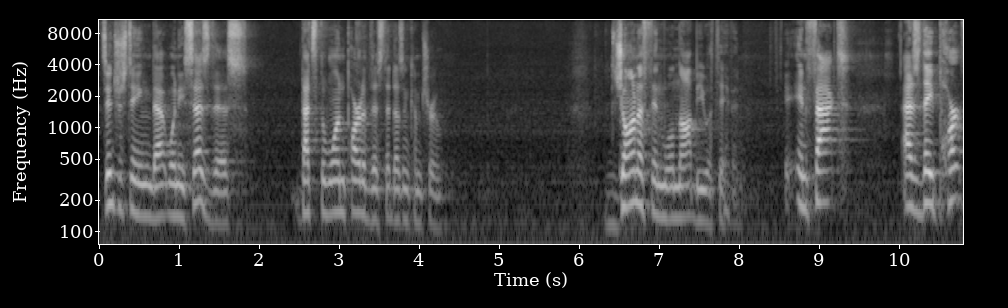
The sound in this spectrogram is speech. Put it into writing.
it's interesting that when he says this, that's the one part of this that doesn't come true. Jonathan will not be with David. In fact, as they part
